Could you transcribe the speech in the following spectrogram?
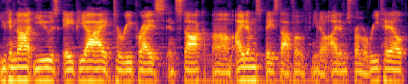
you cannot use API to reprice and stock um, items based off of you know items from a retail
